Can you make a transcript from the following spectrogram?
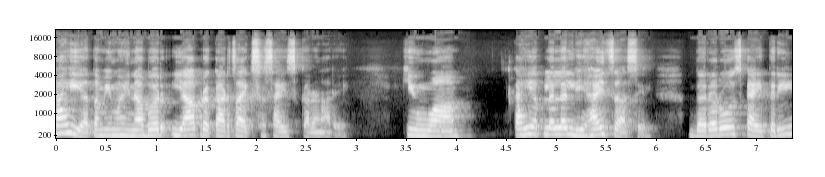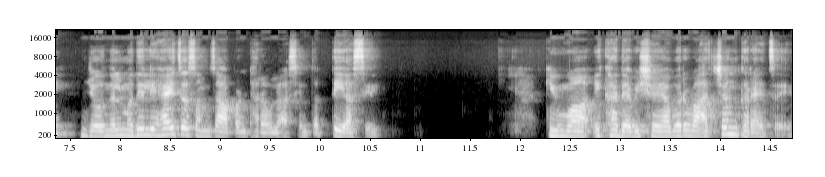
काही आता मी महिनाभर या प्रकारचा एक्सरसाइज करणार आहे. किंवा काही आपल्याला लिहायचं असेल. दररोज काहीतरी जर्नलमध्ये लिहायचं समजा आपण ठरवलं असेल तर ते असेल. किंवा एखाद्या विषयावर वाचन करायचं आहे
